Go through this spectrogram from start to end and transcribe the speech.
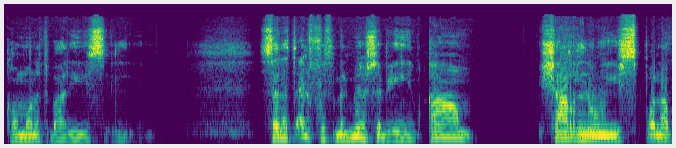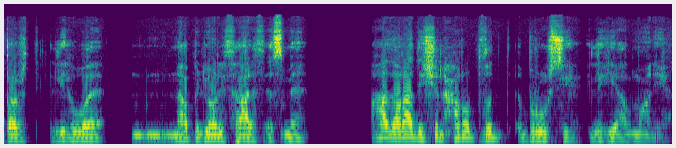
كومونة باريس؟ سنة 1870 قام شارل لويس بونابرت اللي هو نابليون الثالث اسمه. هذا راد يشن حرب ضد بروسيا اللي هي ألمانيا.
